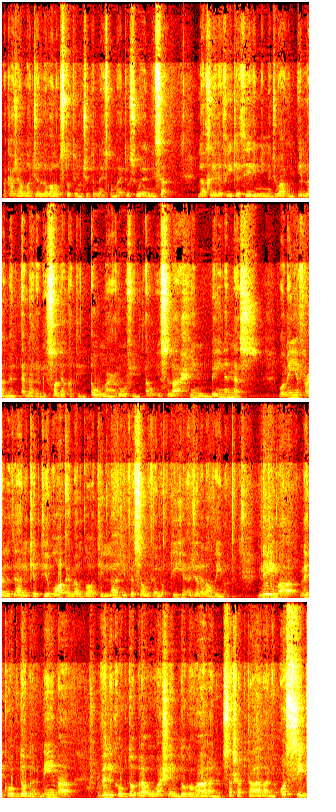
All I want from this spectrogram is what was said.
Pa kaže Allah Jalla Vala u 114. majtu sura Nisa La khayra fi kathiri min najwahum illa man amara bi sadaqatin aw ma'rufin aw islahin bayna an-nas. ومن يفعل ذلك ابتغاء مرضات الله فسوف نؤتيه أجرا عظيما. Nema nekog dobra, nema velikog dobra u vašem dogovaranju, sašaptavanju, osim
